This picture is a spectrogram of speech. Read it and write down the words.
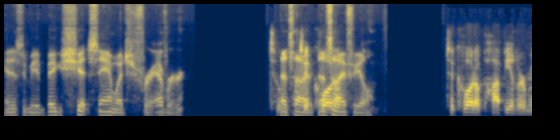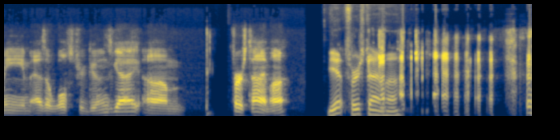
and it's going to be a big shit sandwich forever To, that's how to that's how a- i feel to quote a popular meme as a Wolf's Dragoons guy, um, first time, huh? yep first time huh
